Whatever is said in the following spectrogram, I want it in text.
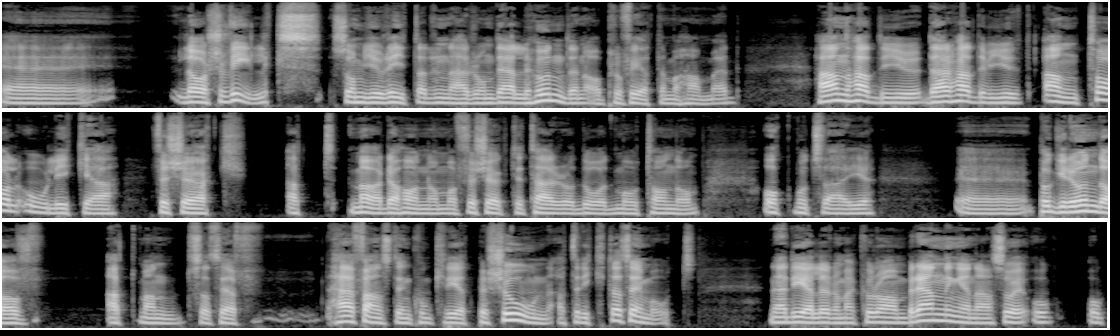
eh, Lars Vilks, som ju ritade den här rondellhunden av profeten Muhammed. Han hade ju, där hade vi ju ett antal olika försök att mörda honom och försök till terrordåd mot honom och mot Sverige eh, på grund av att man så att säga, här fanns det en konkret person att rikta sig mot. När det gäller de här koranbränningarna så är, och, och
